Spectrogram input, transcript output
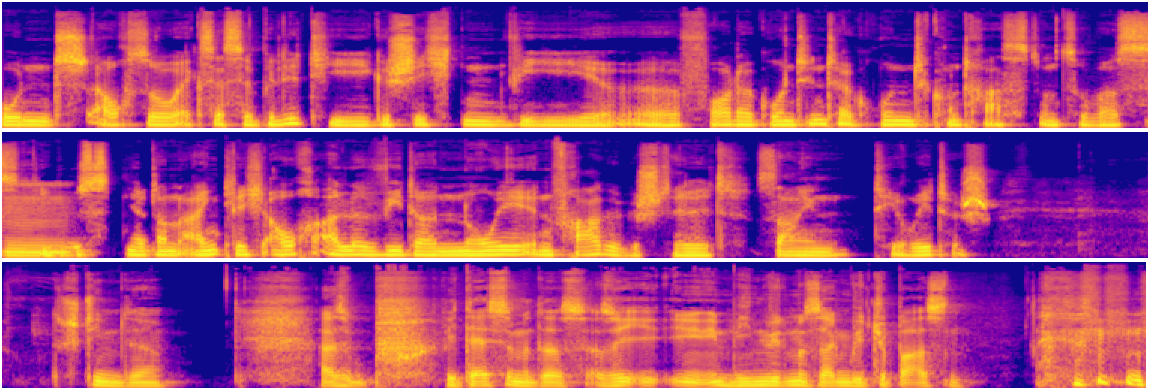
und auch so Accessibility-Geschichten wie äh, Vordergrund, Hintergrund, Kontrast und sowas, mm. die mhm. müssten ja dann eigentlich auch alle wieder neu in Frage gestellt sein, theoretisch. Das stimmt, ja. Also, pff, wie testet man das? Also in Wien würde man sagen, wird schon passen.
